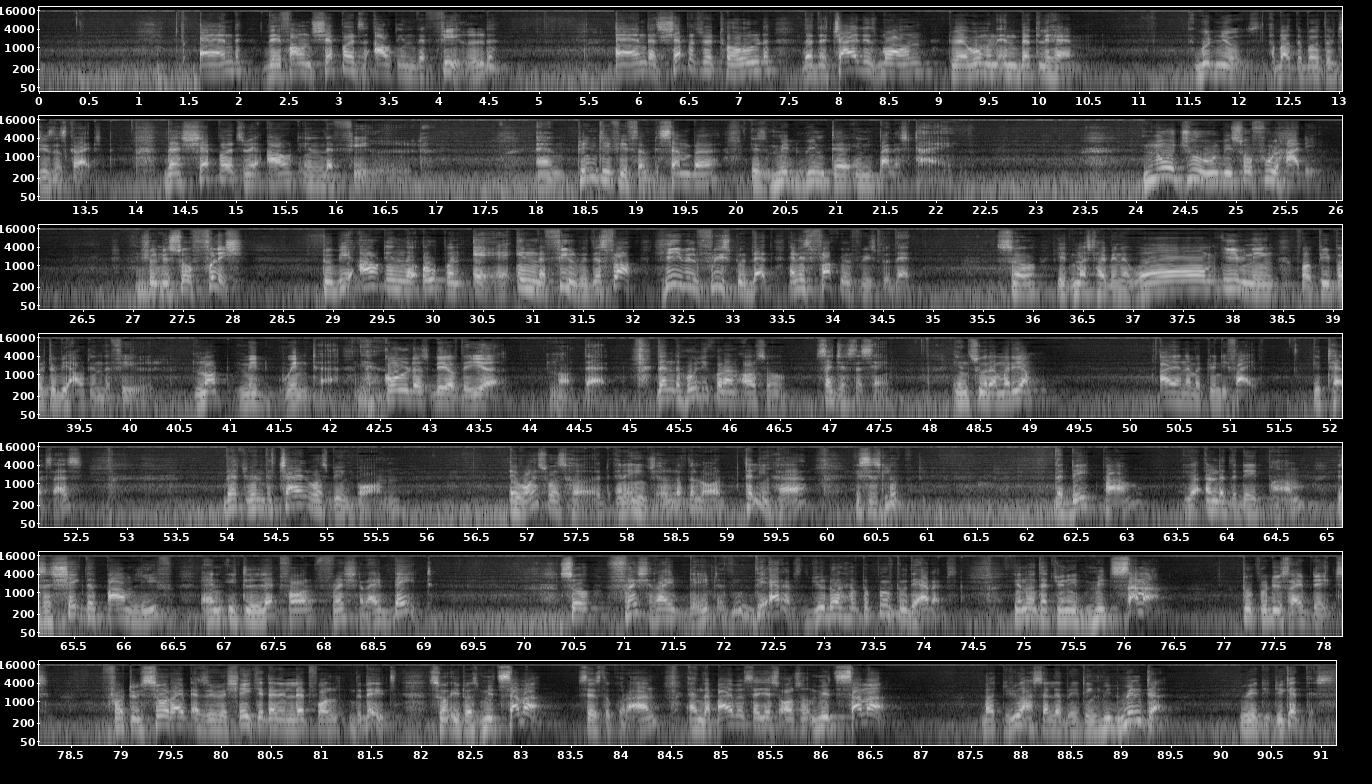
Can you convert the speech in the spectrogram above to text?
and they found shepherds out in the field and the shepherds were told that the child is born to a woman in Bethlehem. Good news about the birth of Jesus Christ. The shepherds were out in the field. And 25th of December is midwinter in Palestine. No Jew will be so foolhardy, should be so foolish to be out in the open air in the field with his flock. He will freeze to death and his flock will freeze to death. So it must have been a warm evening for people to be out in the field, not midwinter, yeah. the coldest day of the year, not that. Then the Holy Quran also suggests the same. In Surah Maryam, ayah number 25, it tells us that when the child was being born, a voice was heard, an angel of the Lord, telling her, he says, look, the date palm, you are under the date palm, he says, shake the palm leaf and it will let fall fresh ripe date. So fresh ripe date, I think the Arabs, you don't have to prove to the Arabs, you know that you need midsummer to produce ripe dates. For to be so ripe as if you shake it and it let fall the dates. So it was midsummer, says the Quran, and the Bible suggests also midsummer. But you are celebrating midwinter. Where did you get this?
